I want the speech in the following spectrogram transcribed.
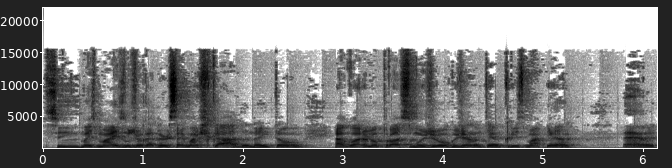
Sim. Mas mais um jogador sai machucado, né? Então agora no próximo jogo já não tem o Chris McCann. É, é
